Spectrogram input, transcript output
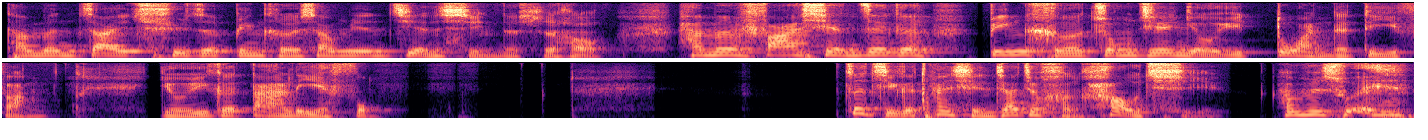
他们在去这冰河上面健行的时候，他们发现这个冰河中间有一段的地方有一个大裂缝。这几个探险家就很好奇，他们说：“哎，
